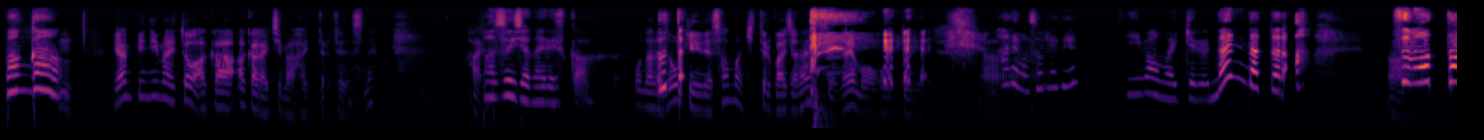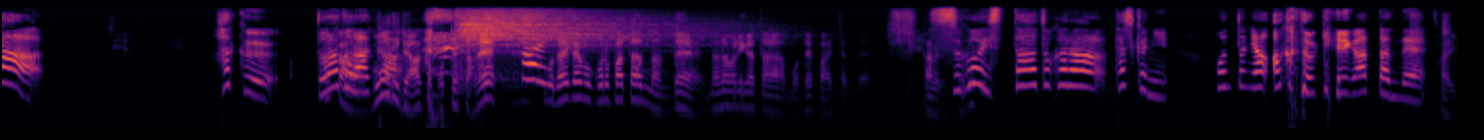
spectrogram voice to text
マンガン、うんリャンピン2枚と赤、赤が1枚入ってる手ですね。はい。まずいじゃないですか。こんなね、打ったのんきにね、3万切ってる場合じゃないんですよね、もう本当に。あ、でもそれで ?E1 はいける。なんだったら、あ、あ積もった白、ドラドラゴールで赤持ってったね。もう大体もうこのパターンなんで、7割方もうテンポ入ってるんで、ダメですよ、ね。すごい、スタートから、確かに、本当にあ赤の受け入れがあったんで、はい。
